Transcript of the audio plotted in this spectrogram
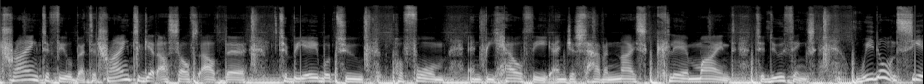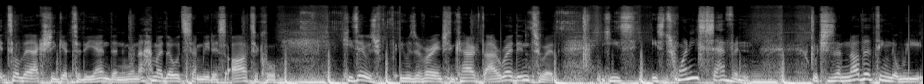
trying to feel better, trying to get ourselves out there to be able to perform and be healthy and just have a nice, clear mind to do things. We don't see it till they actually get to the end. And when Ahmed Dawood sent me this article, he said it was, he was a very interesting character. I read into it. He's he's 27, which is another thing that we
